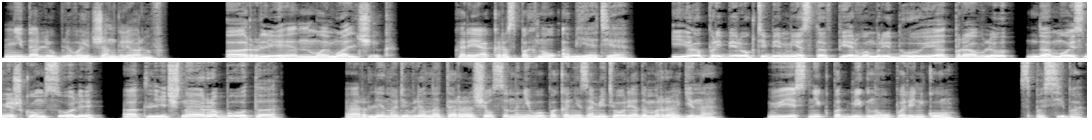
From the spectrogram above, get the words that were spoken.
недолюбливает жонглеров. «Орлен, мой мальчик!» Хряк распахнул объятия. «Я приберу к тебе место в первом ряду и отправлю домой с мешком соли. Отличная работа!» Орлен удивленно таращился на него, пока не заметил рядом Рагина. Вестник подмигнул пареньку. «Спасибо»,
